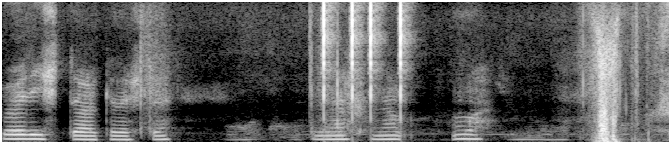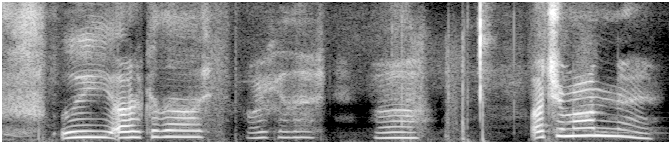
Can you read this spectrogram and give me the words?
Böyle işte arkadaşlar. Şuna Vah. Iy arkadaş arkadaş. Ah. Açma anne.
